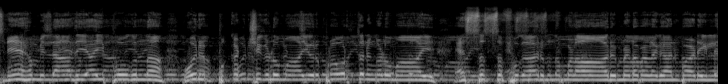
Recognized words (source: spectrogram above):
സ്നേഹമില്ലാതെയായി പോകുന്ന ഒരു കക്ഷികളുമായി ഒരു പ്രവർത്തനങ്ങളുമായി എസ് എസ് എഫുകാരും നമ്മൾ ആരും ഇടപഴകാൻ പാടില്ല.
